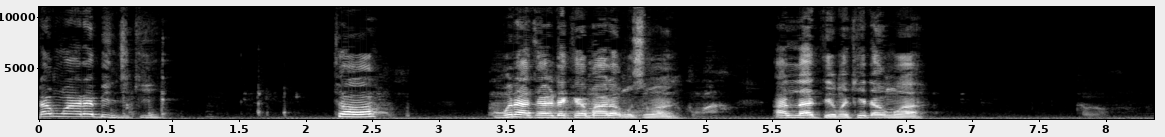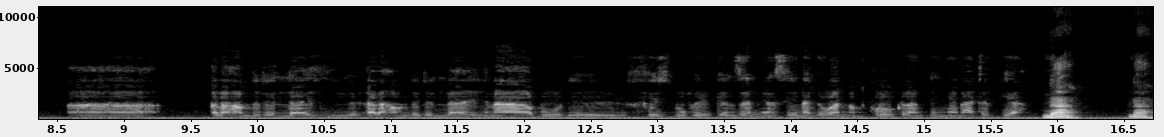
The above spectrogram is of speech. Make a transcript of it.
dan ware binciki to muna tare da kai malam usman. Allah ya taimaki dan wa. Ah, alhamdulillah na buɗe facebook yanzu nan sai na ga wannan program din yana tafiya. Na'am na'am.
